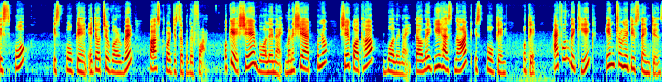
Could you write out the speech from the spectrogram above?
স্পোক স্পোকেন এটা হচ্ছে ভার্বের পাস্ট পার্টিসিপেলের ফর্ম ওকে সে বলে নাই মানে সে এখনও সে কথা বলে নাই, তাহলে he has not spoken okay এখন দেখি ইন্ট্রোগেটিভ সেন্টেন্স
